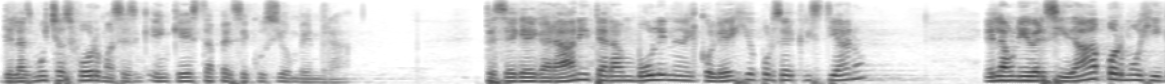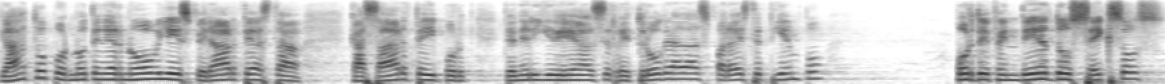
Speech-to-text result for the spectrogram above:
de las muchas formas en que esta persecución vendrá. ¿Te segregarán y te harán bullying en el colegio por ser cristiano? ¿En la universidad por mojigato, por no tener novia y esperarte hasta casarte y por tener ideas retrógradas para este tiempo? ¿Por defender dos sexos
